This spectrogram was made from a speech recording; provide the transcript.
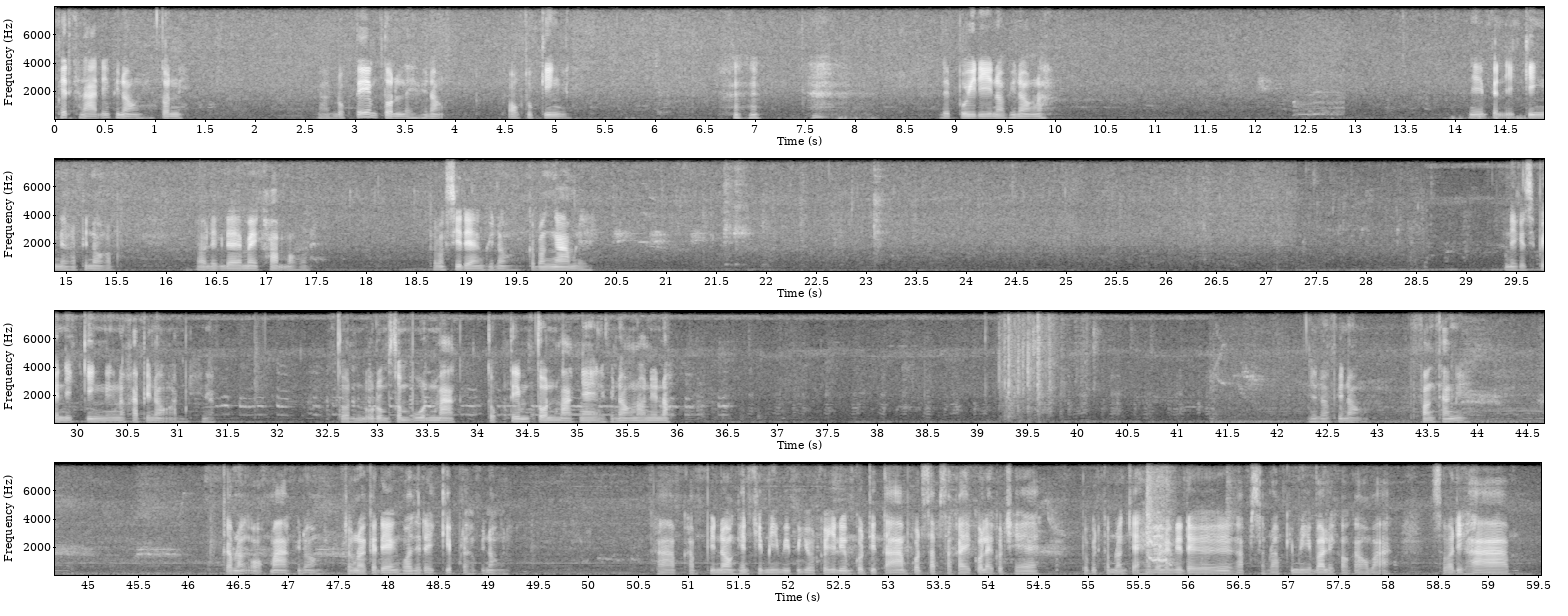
เพชรขนาดนี้พี่น้องต้นนี้หมากดกเต็มต้นเลยพี่น้องออกทุกกิ่งได้ปุ๋ยดีเนาะพี่น้องนะนี่เป็นอีกกิ่งนะครับพี่น้องครับบ้าเล็กได้ไม้ค้ำเอาเลยกำลังสีแดงพี่น้องกำลังงามเลย อันนี้ก็จะเป็นอีกกิ่งหนึ่งนะครับพี่น้องครับนี่นะต้นอุดมสมบูรณ์มากตกเต็มต้นหมากใหญ่เลยพี่น้องเนาะเนี่ยเนาะนี่เนาะพี่น้องฟังทางนี้กำลังออกมากพี่น้องจังหน่อยกระแดงเพราะจะได้เก็บแล้วครับพี่น้อง ครับครับพี่น้องเห็นคลิปนี้มีประโยชน์ก็อย่าลืมกดติดตามกดซับสไครต์กดไลค์กดแชร์เพื่อเป็นกำลังใจให้บ้านเล็กเด้อครับสำหรับคลิปนี้บ้านเล็กเก้าบาสวัสดีครับ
